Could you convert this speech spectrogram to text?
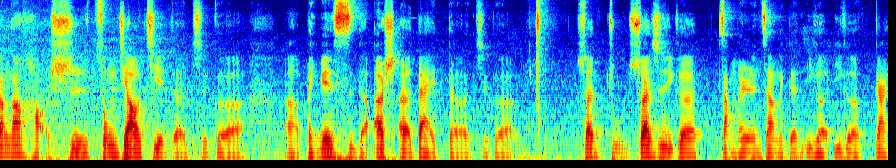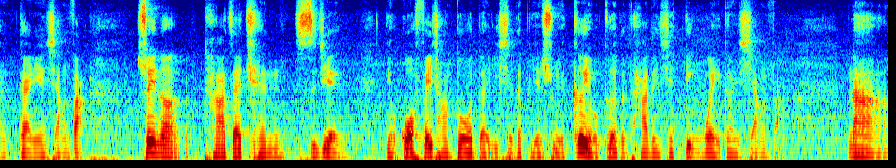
刚刚好是宗教界的这个呃本愿寺的二十二代的这个 算主，算是一个掌门人这样的一个一个一个概概念想法。所以呢，他在全世界有过非常多的一些的别墅，也各有各的他的一些定位跟想法。那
